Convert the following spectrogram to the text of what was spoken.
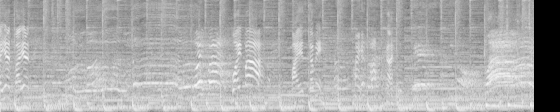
bayad, bayad. Buhay pa! Buhay pa! Bayad kami. Bayad pa! Wow!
